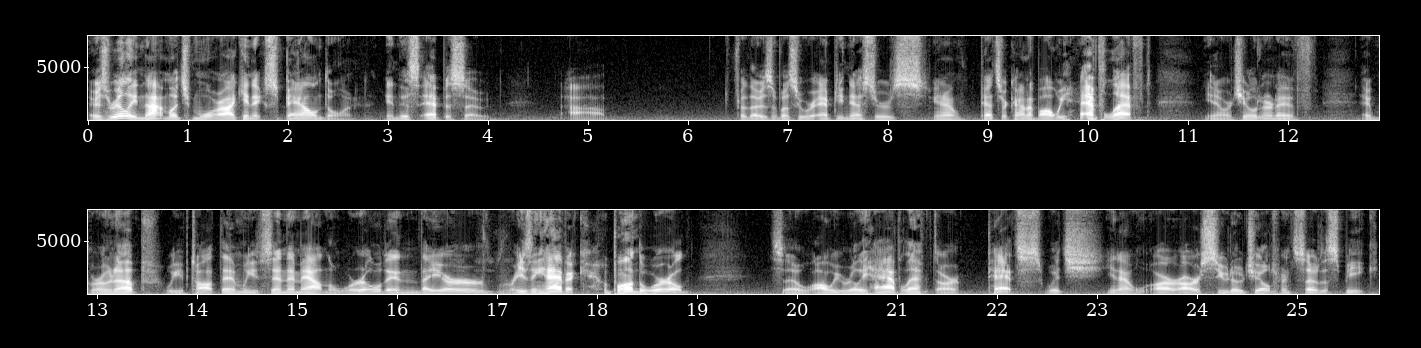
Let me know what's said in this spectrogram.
There's really not much more I can expound on in this episode. Uh, for those of us who are empty nesters, you know, pets are kind of all we have left. You know, our children have have grown up. We've taught them. We've sent them out in the world, and they are raising havoc upon the world. So all we really have left are pets, which, you know, are our pseudo children, so to speak.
